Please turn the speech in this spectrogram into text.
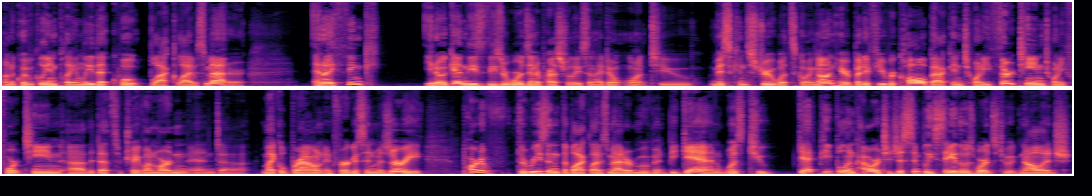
unequivocally and plainly that, quote, Black Lives Matter. And I think, you know, again, these, these are words in a press release, and I don't want to misconstrue what's going on here. But if you recall back in 2013, 2014, uh, the deaths of Trayvon Martin and uh, Michael Brown in Ferguson, Missouri, part of the reason the Black Lives Matter movement began was to get people in power to just simply say those words, to acknowledge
